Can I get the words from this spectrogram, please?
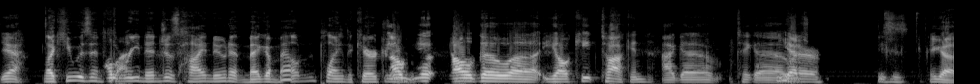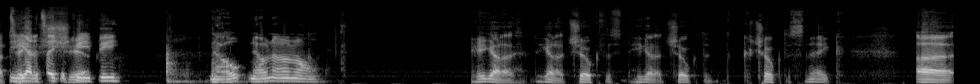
Yeah, Like he was in Hold on. Three Ninjas High Noon at Mega Mountain playing the character. I'll go. I'll go. Uh, y'all keep talking. I gotta take a. You gotta, this is, He got to you take, gotta a take a shit. pee pee. No, no, no, no. He gotta he gotta choke the he gotta choke the choke the snake. Uh,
